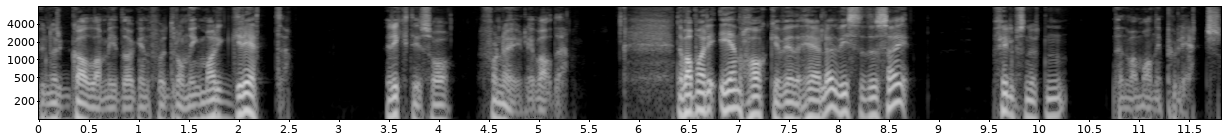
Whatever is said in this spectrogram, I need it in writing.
under gallamiddagen for dronning Margrethe. Riktig så fornøyelig var det. Det var bare én hake ved det hele, viste det seg. Filmsnutten, den var manipulert.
